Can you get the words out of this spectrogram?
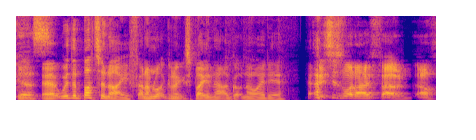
yes. uh, with a butter knife. And I'm not going to explain that. I've got no idea. This is what I found of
